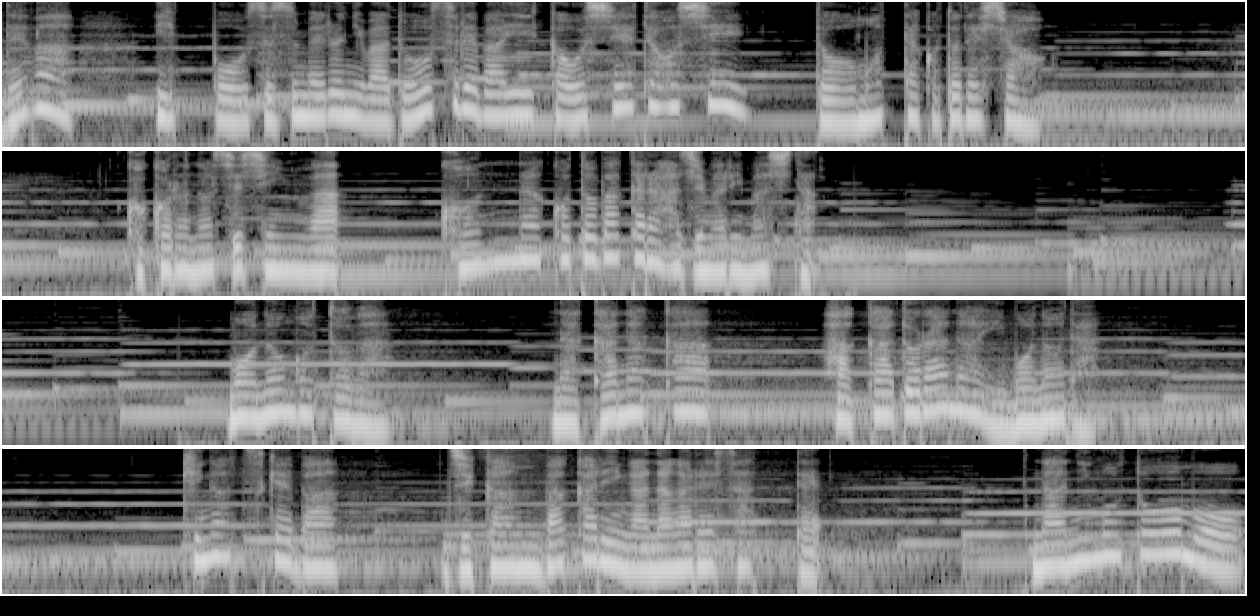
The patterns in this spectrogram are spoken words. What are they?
では一歩を進めるにはどうすればいいか教えてほしいと思ったことでしょう。心の指針はこんな言葉から始まりました。物事はなかなかはかどらないものだ。気がつけば時間ばかりが流れ去って何事をも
